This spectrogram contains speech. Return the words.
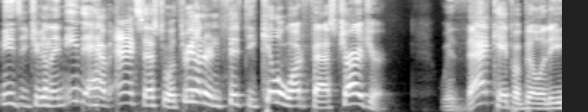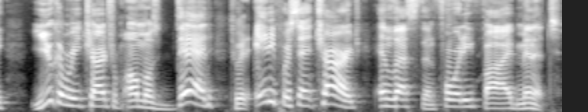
means that you're going to need to have access to a 350 kilowatt fast charger. With that capability, you can recharge from almost dead to an 80% charge in less than 45 minutes.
